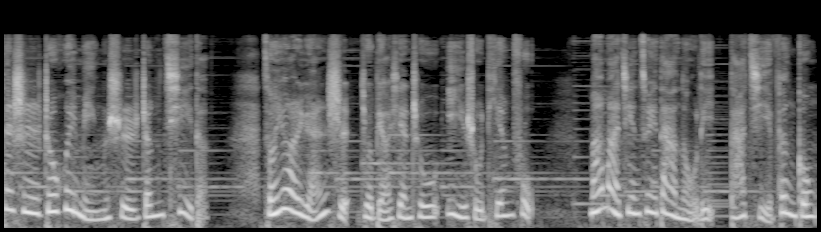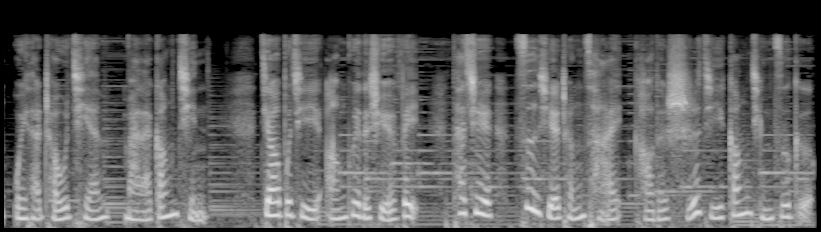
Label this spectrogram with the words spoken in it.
但是周慧敏是争气的，从幼儿园时就表现出艺术天赋。妈妈尽最大努力打几份工为他筹钱买来钢琴，交不起昂贵的学费，他却自学成才，考得十级钢琴资格，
